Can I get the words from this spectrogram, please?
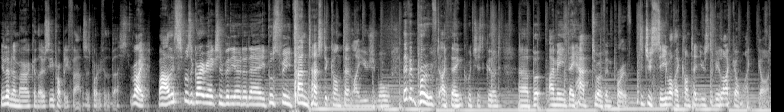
You live in America though, so you're probably fat, so it's probably for the best. Right. Wow, this was a great reaction video today. BuzzFeed, fantastic content like usual. They've improved, I think, which is good. Uh, but, I mean, they had to have improved. Did you see what their content used to be like? Oh my god.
